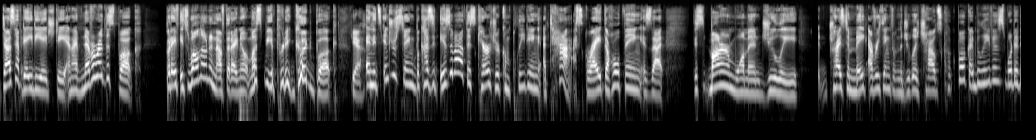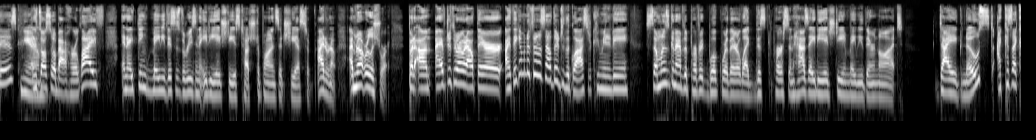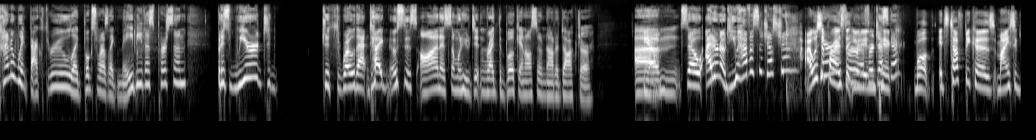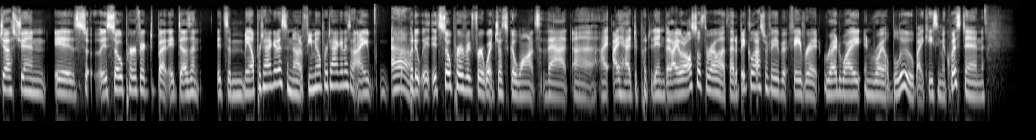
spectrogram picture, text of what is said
does have ADHD. And I've never read this book, but it's well known enough that I know it must be a pretty good book. yes. And it's interesting because it is about this character completing a task, right? The whole thing is that this modern woman, Julie, tries to make everything from the Julia Child's cookbook, I believe is what it is. Yeah. And it's also about her life. And I think maybe this is the reason ADHD is touched upon is that she has to, I don't know. I'm not really sure. But um, I have to throw it out there. I think I'm going to throw this out there to the Glasser community. Someone's going to have the perfect book where they're like, this person has ADHD and maybe they're not diagnosed. Because I, kind of went back through like books where I was like, maybe this person. But it's weird to to throw that diagnosis on as someone who didn't write the book and also not a doctor. Yeah. Um, so I don't know. Do you have a suggestion? I was surprised that you didn't pick. Well, it's tough because my suggestion is so, is so perfect, but it doesn't. It's a male protagonist and not a female protagonist. And I, Oh. but it, it's so perfect for what Jessica wants that uh, I, I had to put it in. But I would also throw out that a big Glasser favorite, favorite, Red, White, and Royal Blue by Casey McQuiston,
